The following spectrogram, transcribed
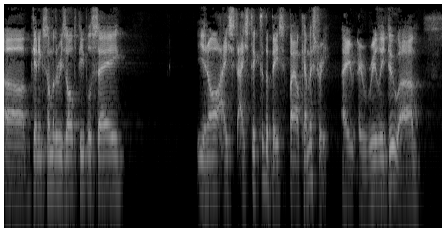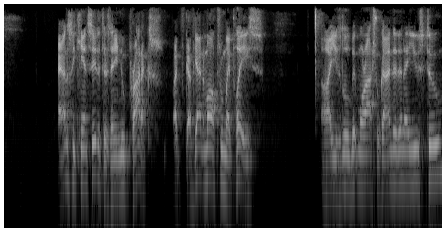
uh, getting some of the results people say. You know, I, I stick to the basic biochemistry. I, I really do. Um, I honestly can't say that there's any new products. I've, I've gotten them all through my place. Uh, I use a little bit more ashwagandha than I used to.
